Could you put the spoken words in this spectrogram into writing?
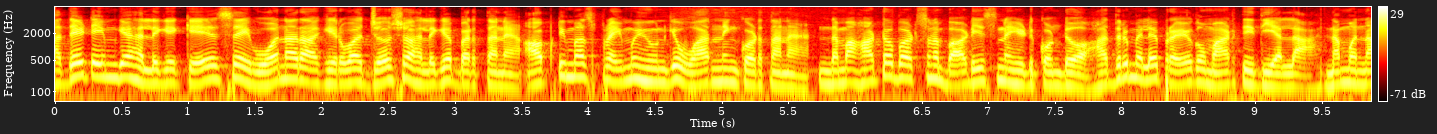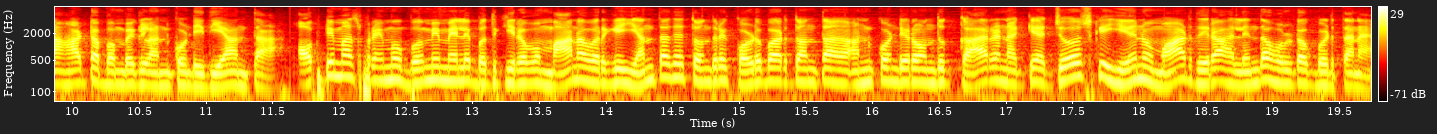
ಅದೇ ಟೈಮ್ಗೆ ಅಲ್ಲಿಗೆ ಕೆ ಎಸ್ ಐ ಓನರ್ ಆಗಿರುವ ಜೋಶೋ ಅಲ್ಲಿಗೆ ಬರ್ತಾನೆ. ಆಪ್ಟಿಮಸ್ ಪ್ರೈಮ್ ಇವನ್ಗೆ ವಾರ್ನಿಂಗ್ ಕೊಡ್ತಾನೆ. ನಮ್ಮ ಆಟೋಬಾಟ್ಸ್ನ ಬಾಡೀಸ್ನ ಹಿಡ್ಕೊಂಡು ಅದ್ರ ಮೇಲೆ ಪ್ರಯೋಗ ಮಾಡ್ತಿದೀಯಲ್ಲ ನಮ್ಮನ್ನ ಆಟ ಬೊಂಬೆಗಳು ಅನ್ಕೊಂಡಿದ್ಯಾ ಅಂತ. ಆಪ್ಟಿಮಸ್ ಪ್ರೈಮ್ ಭೂಮಿ ಮೇಲೆ ಬದುಕಿರುವ ಮಾನವರಿಗೆ ಎಂತದೇ ತೊಂದರೆ ಕೊಡಬಾರ್ದು ಅಂತ ಅನ್ಕೊಂಡಿರೋ ಒಂದು ಕಾರಣಕ್ಕೆ ಜೋಶ್ಗೆ ಏನು ಮಾಡ್ದಿರಾ ಅಲ್ಲಿಂದ ಹೊರಟೋಗ್ಬಿಡ್ತಾನೆ.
